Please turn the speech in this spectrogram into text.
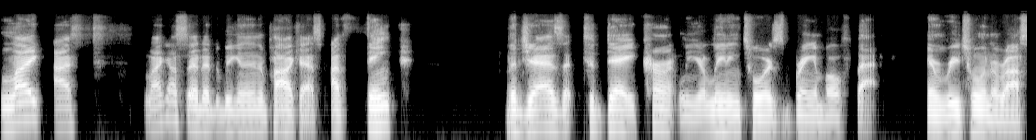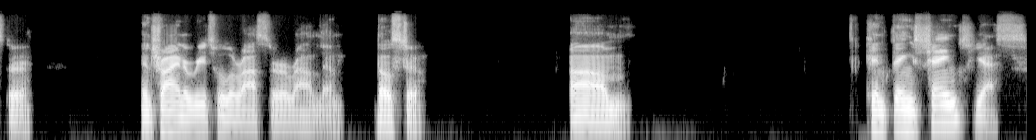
like I like I said at the beginning of the podcast, I think the Jazz today currently are leaning towards bringing both back and retooling the roster and trying to retool a roster around them. Those two. Um, can things change? Yes.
